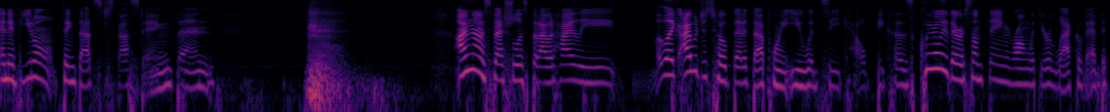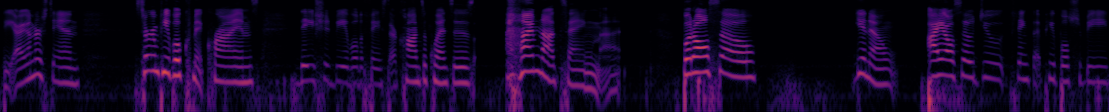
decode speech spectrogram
And if you don't think that's disgusting, then I'm not a specialist, but I would highly like I would just hope that at that point you would seek help because clearly there is something wrong with your lack of empathy. I understand certain people commit crimes, they should be able to face their consequences. I'm not saying that. But also, you know, I also do think that people should be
